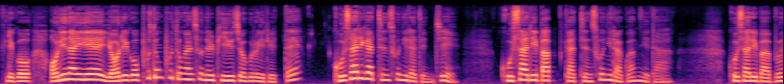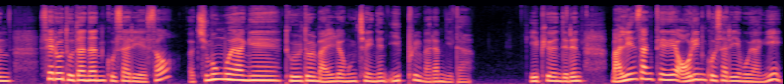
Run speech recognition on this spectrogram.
그리고 어린아이의 여리고 포동포동한 손을 비유적으로 이를 때 고사리 같은 손이라든지 고사리밥 같은 손이라고 합니다. 고사리밥은 새로 돋아난 고사리에서 주먹 모양의 돌돌 말려 뭉쳐 있는 잎을 말합니다. 이 표현들은 말린 상태의 어린 고사리의 모양이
